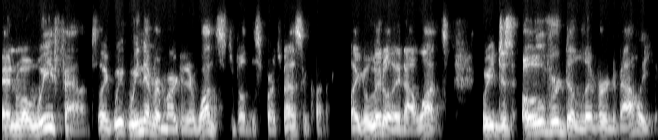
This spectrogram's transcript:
And what we found, like we, we never marketed once to build the sports medicine clinic, like literally not once. We just over delivered value.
